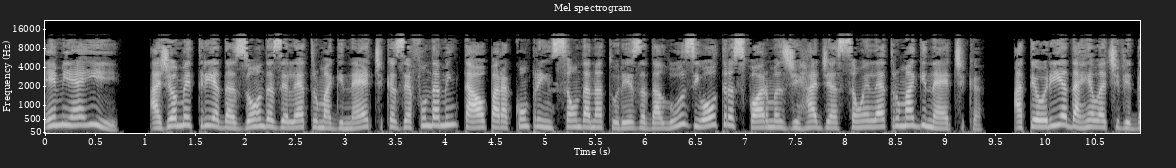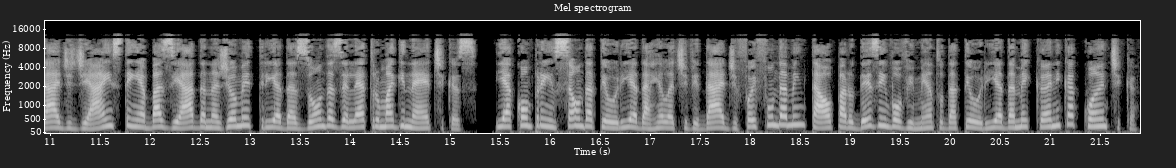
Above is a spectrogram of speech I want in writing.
MRI. A geometria das ondas eletromagnéticas é fundamental para a compreensão da natureza da luz e outras formas de radiação eletromagnética. A teoria da relatividade de Einstein é baseada na geometria das ondas eletromagnéticas, e a compreensão da teoria da relatividade foi fundamental para o desenvolvimento da teoria da mecânica quântica.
